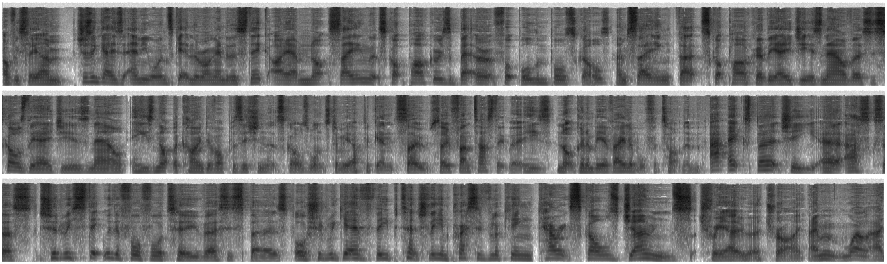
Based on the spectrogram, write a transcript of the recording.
Obviously, I'm just in case anyone's getting the wrong end of the stick. I am not saying that Scott Parker is better at football than Paul Scholes. I'm saying that Scott Parker, the AG, is now, versus Scholes, the AG, is now, he's not the kind of opposition that Scholes wants to be up against. So, so fantastic that he's not going to be available for Tottenham. At Experchi uh, asks us, should we stick with the 4-4-2 versus Spurs, or should we give the potentially impressive-looking Carrick Scholes Jones trio a try? Um, well, I,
